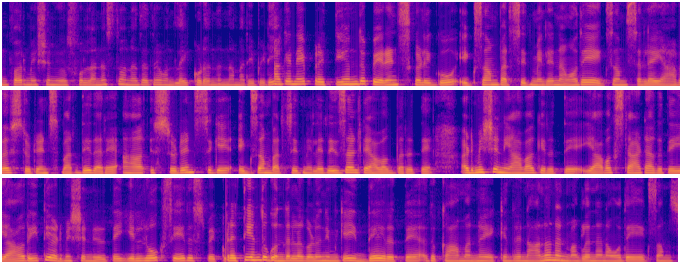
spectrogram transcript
ಇನ್ಫಾರ್ಮೇಷನ್ ಯೂಸ್ಫುಲ್ ಅನ್ನಿಸ್ತು ಅನ್ನೋದಾದ್ರೆ ಒಂದು ಲೈಕ್ ಕೊಡೋದನ್ನು ಮರಿಬೇಡಿ. ಹಾಗೆಯೇ ಪ್ರತಿಯೊಂದು ಪೇರೆಂಟ್ಸ್ಗಳಿಗೂ ಎಕ್ಸಾಮ್ ಬರ್ಸಿದ ಮೇಲೆ ನವೋದಯ ಎಕ್ಸಾಮ್ಸ್ ಎಲ್ಲ ಯಾವ್ಯಾವ ಸ್ಟೂಡೆಂಟ್ಸ್ ಬರೆದಿದ್ದಾರೆ, ಆ ಸ್ಟೂಡೆಂಟ್ಸ್ಗೆ ಎಕ್ಸಾಮ್ ಬರ್ಸಿದ ಮೇಲೆ ರಿಸಲ್ಟ್ ಯಾವಾಗ ಬರುತ್ತೆ ಅಡ್ಮಿಷನ್ ಯಾವಾಗಿರುತ್ತೆ ಯಾವಾಗ ಸ್ಟಾರ್ಟ್ ಆಗುತ್ತೆ, ಯಾವ ರೀತಿ ಅಡ್ಮಿಷನ್ ಇರುತ್ತೆ, ಎಲ್ಲಿ ಹೋಗಿ ಸೇರಿಸಬೇಕು, ಪ್ರತಿಯೊಂದು ಗೊಂದಲಗಳು ನಿಮಗೆ ಇದ್ದೇ ಇರುತ್ತೆ. ಅದು ಕಾಮನ್ನು ಏಕೆಂದರೆ ನಾನು ನನ್ನ ಮಗಳನ್ನ ನವೋದಯ ಎಕ್ಸಾಮ್ಸ್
